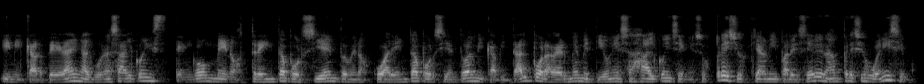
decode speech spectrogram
Y mi cartera en algunas altcoins tengo menos 30%, menos 40% de mi capital por haberme metido en esas altcoins en esos precios, que a mi parecer eran precios buenísimos.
